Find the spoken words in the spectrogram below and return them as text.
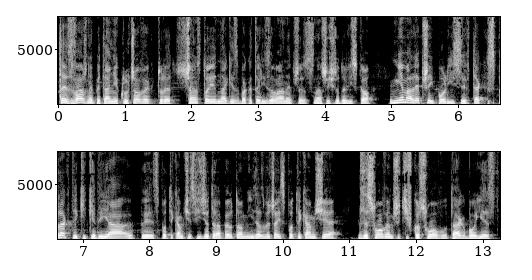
To jest ważne pytanie, kluczowe, które często jednak jest bagatelizowane przez nasze środowisko. Nie ma lepszej polisy. Tak z praktyki, kiedy ja y, spotykam się z fizjoterapeutą i zazwyczaj spotykam się ze słowem przeciwko słowu, tak? Bo jest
